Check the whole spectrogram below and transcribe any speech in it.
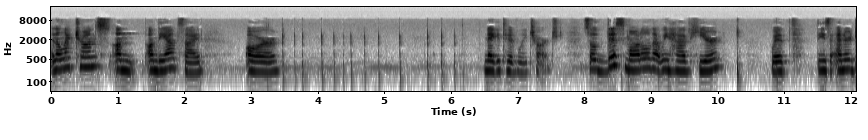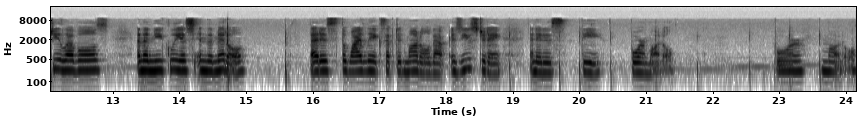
And electrons on on the outside are negatively charged. So this model that we have here with these energy levels and the nucleus in the middle that is the widely accepted model that is used today, and it is the Bohr model. Bohr model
